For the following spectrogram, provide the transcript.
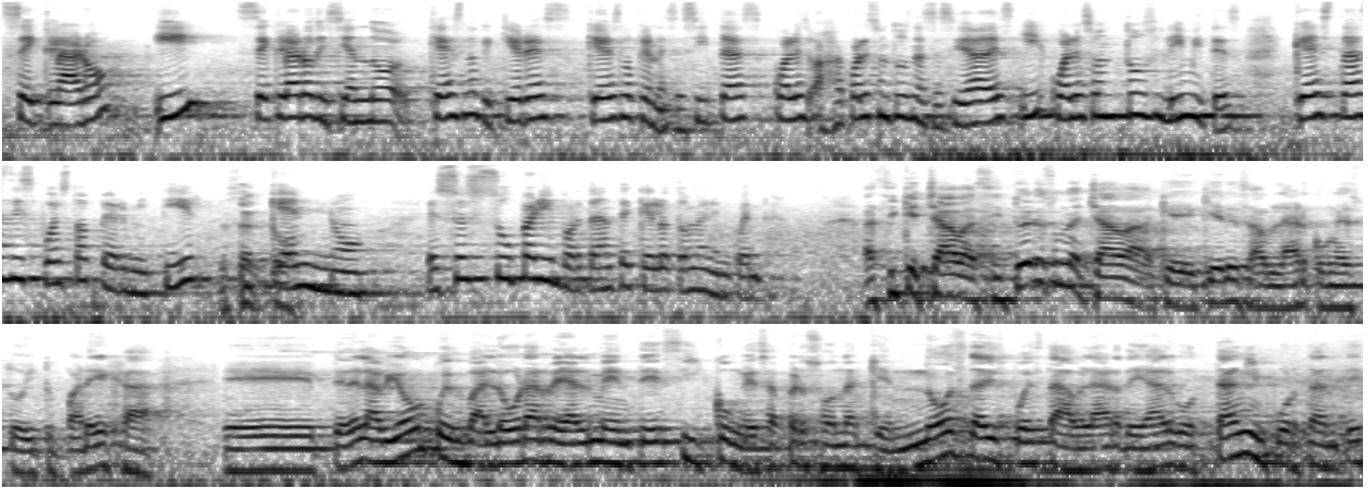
sé claro y sé claro diciendo qué es lo que quieres, qué es lo que necesitas, cuáles, ajá, cuáles son tus necesidades y cuáles son tus límites, qué estás dispuesto a permitir Exacto. y qué no. Eso es súper importante que lo tomen en cuenta. Así que chava, si tú eres una chava que quieres hablar con esto y tu pareja eh, te dé el avión, pues valora realmente si con esa persona que no está dispuesta a hablar de algo tan importante,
